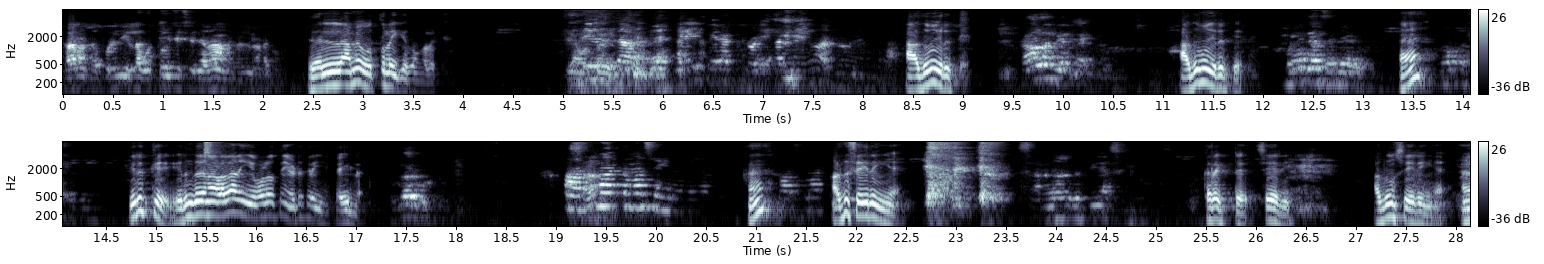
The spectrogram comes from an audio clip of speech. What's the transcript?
காரணத்தை புரிஞ்சு எல்லாம் ஒத்துழைச்சு செஞ்சாதான் அந்த வேலை நடக்கும். இது எல்லாமே ஒத்துழைக்குது உங்களுக்கு எல்லாம். அதுவும் இருக்கு. அதுவும் இருக்கு. ஆ? இருக்கு. இருந்ததுனால தான் நீங்க இவ்வளவுத்தையும் எடுக்கிறீங்க கையில. அது செய்றீங்க. கரெக்ட் சரி. அதுவும் செய்றீங்க. ஆ.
